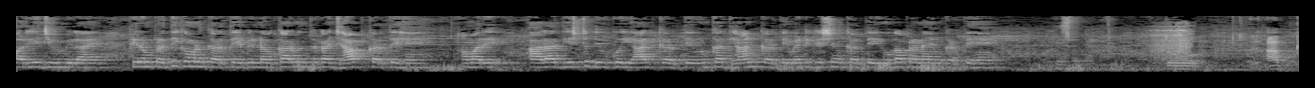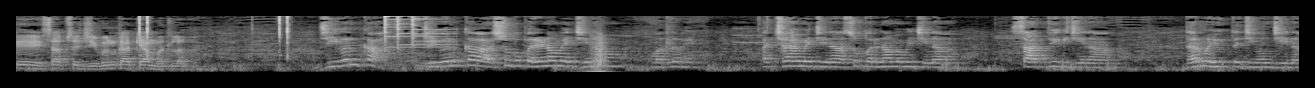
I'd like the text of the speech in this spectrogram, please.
और ये जीवन मिला है। फिर हम प्रतिक्रमण करते हैं फिर नवकार मंत्र का झाप करते हैं। हमारे आराध्य इष्ट देव को याद करते उनका ध्यान करते मेडिटेशन करते योगा प्राणायाम करते हैं ये सब तो आपके हिसाब से जीवन का क्या मतलब है? जीवन का जीवन का शुभ परिणाम में जीना मतलब है। अच्छा में जीना शुभ परिणाम में जीना सात्विक जीना धर्मयुक्त जीवन जीना।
